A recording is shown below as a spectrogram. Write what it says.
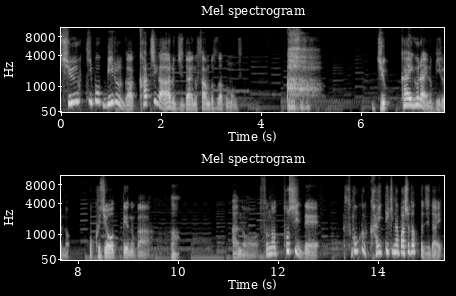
中規模ビルが価値がある時代の産物だと思うんですよ。あ10階ぐらいのビルの屋上っていうのが、ああの、その都市ですごく快適な場所だった時代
